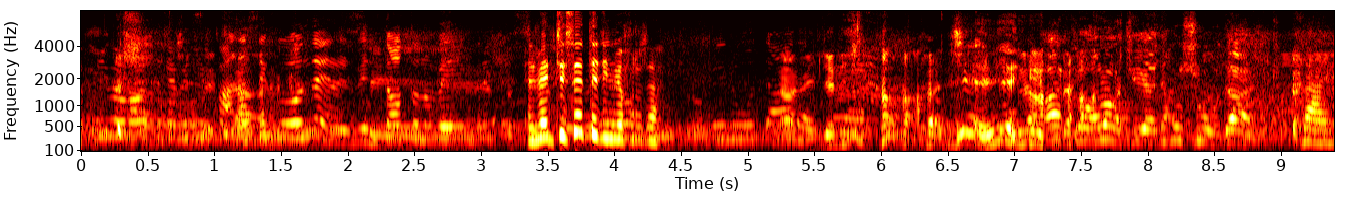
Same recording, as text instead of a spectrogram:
prima volta che avete fatto, la seconda era il 28 novembre. Il 27 di mio fratello. No, meglio di no. Vieni, vieni. Marco, allora ci andiamo su, dai. Dai.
